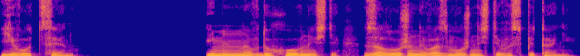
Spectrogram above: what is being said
его цену. Именно в духовности заложены возможности воспитания.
